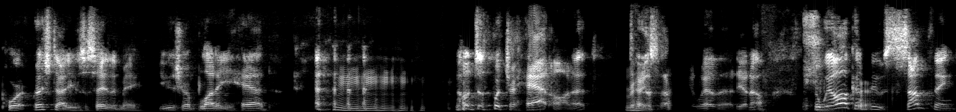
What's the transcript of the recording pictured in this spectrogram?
poor rich dad used to say to me, "Use your bloody head. Don't just put your hat on it." right. Just with it, you know. So we all can do something,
